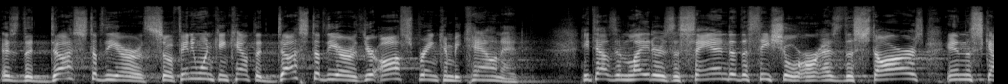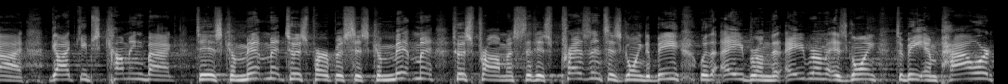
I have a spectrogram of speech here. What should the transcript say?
as the dust of the earth. So if anyone can count the dust of the earth, your offspring can be counted. He tells him later, as the sand of the seashore or as the stars in the sky, God keeps coming back to his commitment to his purpose, his commitment to his promise that his presence is going to be with Abram, that Abram is going to be empowered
